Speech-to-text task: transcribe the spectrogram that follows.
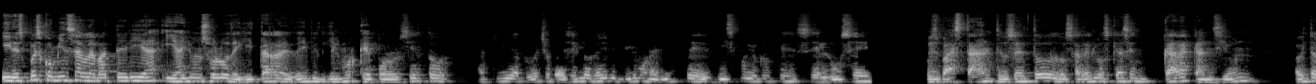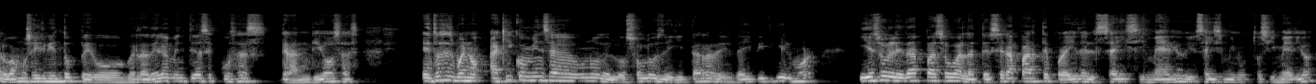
Y después comienza la batería y hay un solo de guitarra de David Gilmour, que por cierto, aquí aprovecho para decirlo, David Gilmour en este disco yo creo que se luce pues bastante, o sea, todos los arreglos que hacen cada canción, ahorita lo vamos a ir viendo, pero verdaderamente hace cosas grandiosas. Entonces, bueno, aquí comienza uno de los solos de guitarra de David Gilmour y eso le da paso a la tercera parte por ahí del seis y medio, de seis minutos y medio,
